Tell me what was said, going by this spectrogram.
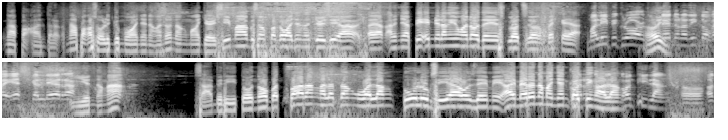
napaka talaga. Napaka-solid gumawa niya ng ano ng mga jersey. Mga gusto mong paggawa niya ng jersey ha. Kaya ano niya, PM niya lang yung ano Deus Clutch. So, ben kaya Malipik roar. Kompleto na rito kay Escalera. yun na nga. Sabi rito, no, ba't parang halatang walang tulog si Yao Demi? Ay, meron naman yan, konti nga lang. Konti lang. Oo. At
